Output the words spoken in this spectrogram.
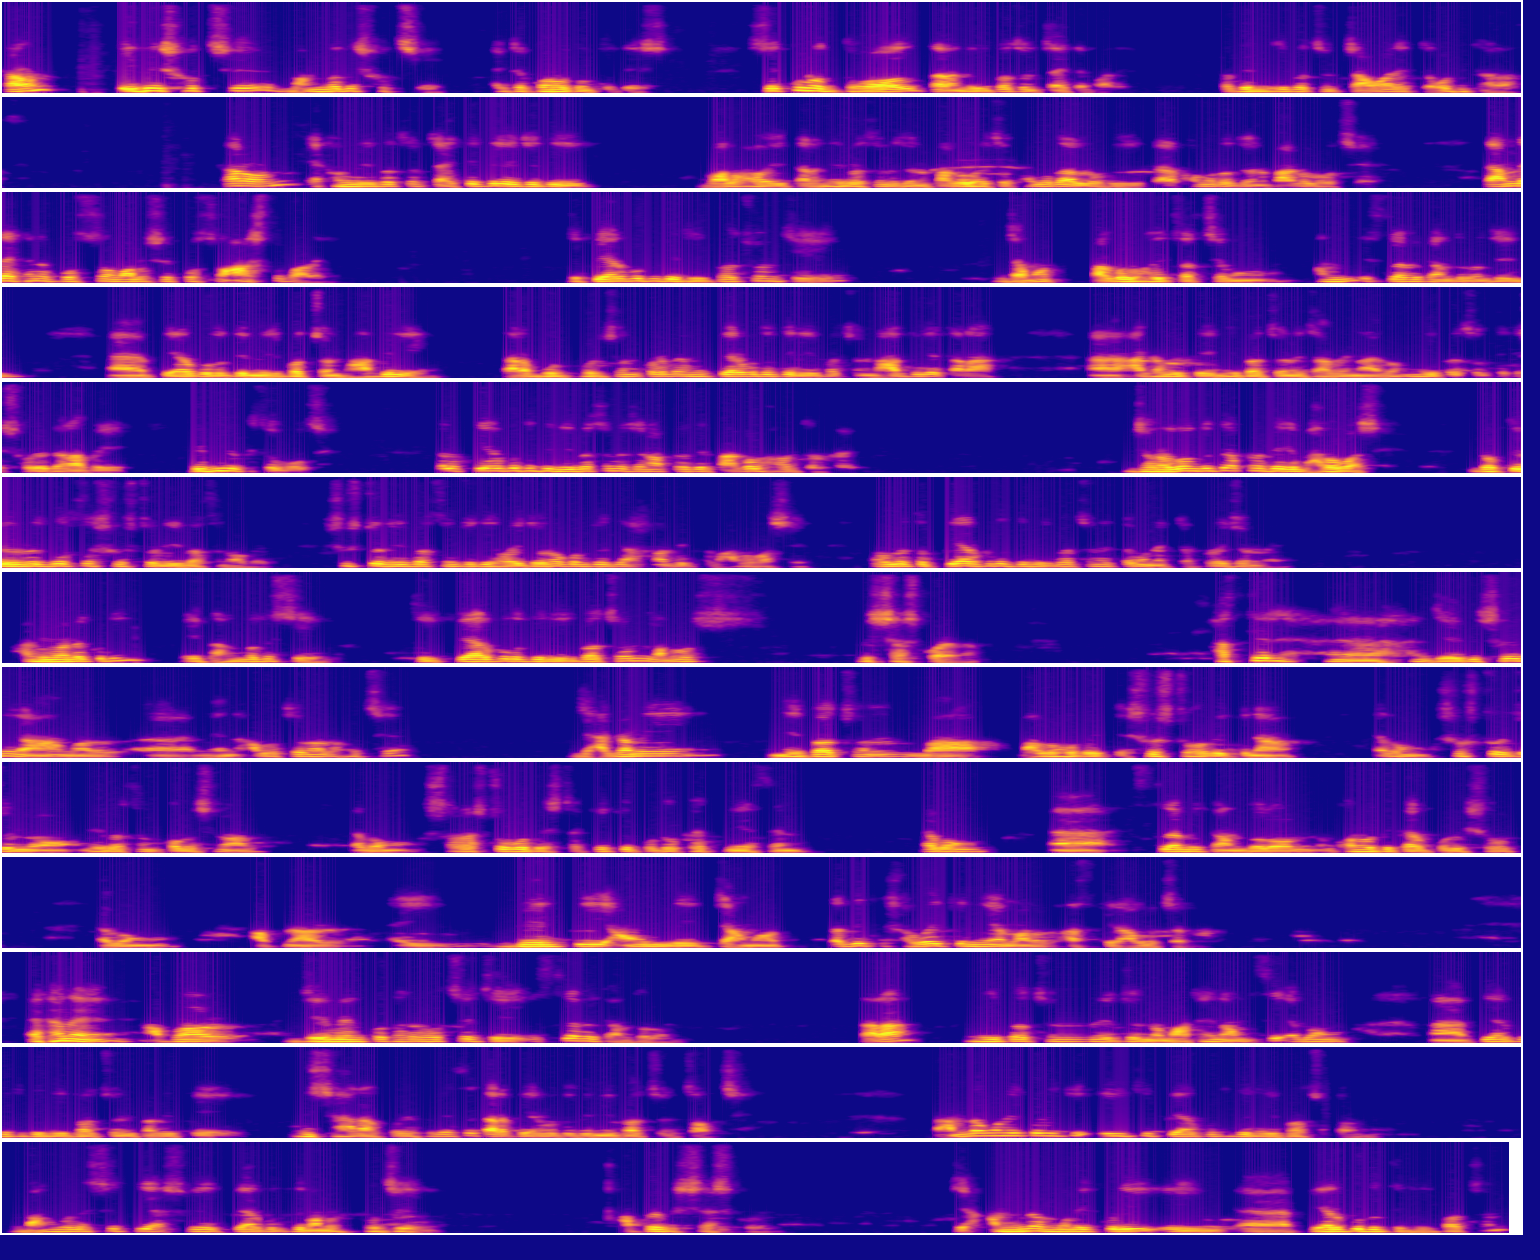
কারণ এই দেশ হচ্ছে বাংলাদেশ হচ্ছে একটা গণতন্ত্র দেশ। যে কোনো দল তারা নির্বাচন চাইতে পারে। তাদের নির্বাচন চাওয়ার একটা অধিকার আছে। কারণ এখন নির্বাচন চাইতে গেলে যদি বলা হয় তারা নির্বাচনের জন্য পাগল হয়েছে, ক্ষমতার লোভী, তারা ক্ষমতার জন্য পাগল হচ্ছে। আমরা এখানে প্রশ্ন মানুষের প্রশ্ন আসতে পারে। যে পেয়ার পদ্ধতির নির্বাচন যে জামাত পাগল হয়ে যাচ্ছে এবং ইসলামিক আন্দোলন যে পেয়ার পদ্ধতির নির্বাচন না দিলে তারা ভোট বর্জন করবে এবং পেয়ার পদ্ধতির নির্বাচন না দিলে তারা আগামীতে নির্বাচনে যাবে না এবং নির্বাচন থেকে সরে দাঁড়াবে। বিভিন্ন কিছু বলছে। তাহলে পেয়ার পদ্ধতির নির্বাচনের জন্য আপনাদের পাগল হওয়ার দরকার জনগণ যদি আপনাদেরকে ভালোবাসে, ডক্টর ইউনূস বলছে সুষ্ঠু নির্বাচন হবে। সুষ্ঠু নির্বাচন যদি হয়, জনগণ যদি আপনাদেরকে ভালোবাসে, তাহলে তো পেয়ার পদ্ধতির নির্বাচনের তেমন একটা প্রয়োজন নাই। আমি মনে করি এই বাংলাদেশে এই পেয়ার পদ্ধতি নির্বাচন মানুষ বিশ্বাস করে না। আজকের যে বিষয় নিয়ে আমার অ্যা মেইন আলোচনাটা হচ্ছে যে আগামী নির্বাচন বা ভালো হবে সুষ্ঠু হবে কিনা এবং সুষ্ঠুর জন্য নির্বাচন কমিশনার এবং স্বরাষ্ট্র উপদেষ্টা কি, কি পদক্ষেপ নিয়েছেন এবং ইসলামিক আন্দোলন, গণ অধিকার পরিষদ এবং আপনার এই বিএনপি, আওয়ামী লীগ, জামাত তাদেরকে সবাইকে নিয়ে আমার আজকের আলোচনা। এখানে আপনার যে মেন কথাটা হচ্ছে যে ইসলামিক আন্দোলন। তারা নির্বাচনের জন্য মাঠে নামছে এবং আ পেয়ার পদ্ধতির নির্বাচনে তাদেরকে দিশেহারা করে ফেলেছে। তারা পেয়ার পদ্ধতির নির্বাচন চাচ্ছে। আমরা মনে করি যে এই যে পেয়ার পদ্ধতির নির্বাচন, বাংলাদেশে কি আসলে পেয়ার পদ্ধতি মানুষ বোঝে? আপনারা বিশ্বাস করেন যে আমরা মনে করি এই পেয়ার পদ্ধতির নির্বাচন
